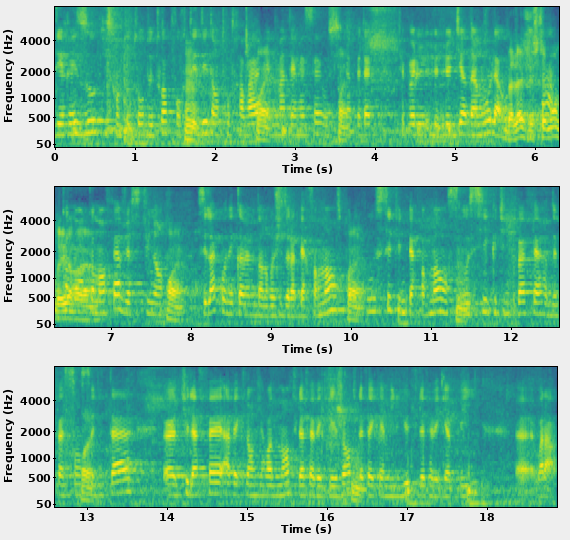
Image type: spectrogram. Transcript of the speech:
des réseaux qui sont autour de toi pour Hmm. t'aider dans ton travail, Ouais. elle m'intéressait aussi. Ouais. là. Peut-être tu peux le, le dire d'un mot là. Bah là, justement, d'ailleurs, Comment, euh, comment faire c'est une- Ouais. C'est là qu'on est quand même dans le registre de la performance. Pour le coup, c'est une performance aussi que tu ne peux pas faire de façon solitaire. Euh, tu l'as fait avec l'environnement, tu l'as fait avec des gens, Hmm. tu l'as fait avec un milieu, tu l'as fait avec un pays. Euh, voilà,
